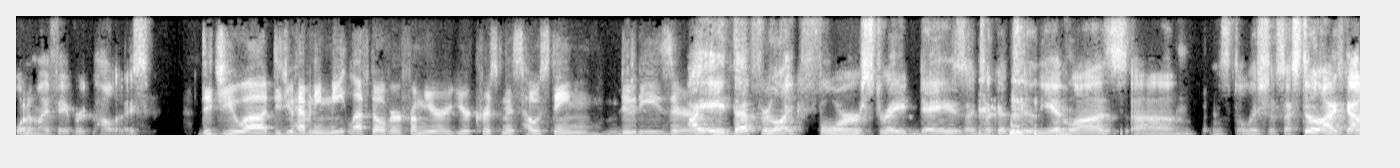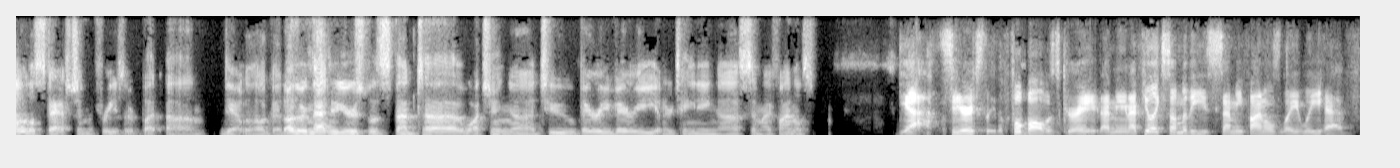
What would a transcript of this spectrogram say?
one of my favorite holidays. Did you uh did you have any meat left over from your your Christmas hosting duties or I ate that for like four straight days. I took it to the in-laws. Um it's delicious. I still I got a little stashed in the freezer, but um yeah, it was all good. Other than that, New Year's was spent uh watching uh two very, very entertaining uh semifinals. Yeah, seriously, the football was great. I mean, I feel like some of these semifinals lately have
